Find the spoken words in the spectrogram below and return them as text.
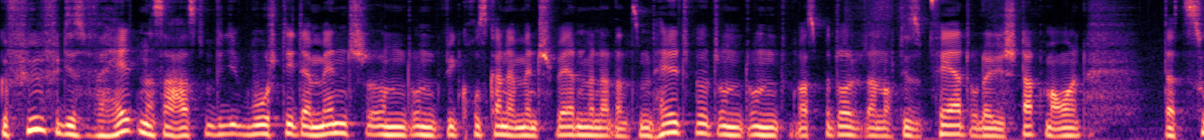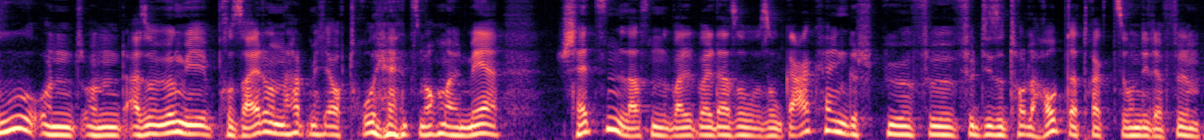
Gefühl für diese Verhältnisse hast, wie, wo steht der Mensch und, und wie groß kann der Mensch werden, wenn er dann zum Held wird und, und was bedeutet dann noch dieses Pferd oder die Stadtmauern dazu? Und, und also irgendwie Poseidon hat mich auch Troja jetzt nochmal mehr schätzen lassen, weil, weil da so, so gar kein Gespür für, für diese tolle Hauptattraktion, die der Film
